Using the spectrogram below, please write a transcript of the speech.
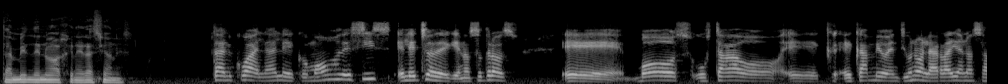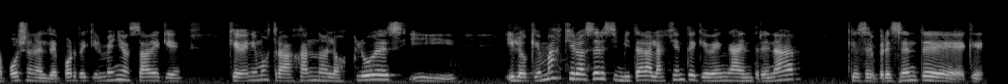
también de nuevas generaciones. Tal cual, Ale, como vos decís, el hecho de que nosotros, eh, vos, Gustavo, eh Cambio 21, la radio nos apoya en el deporte quilmeño, sabe que, que venimos trabajando en los clubes y, y lo que más quiero hacer es invitar a la gente que venga a entrenar, que se presente que,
